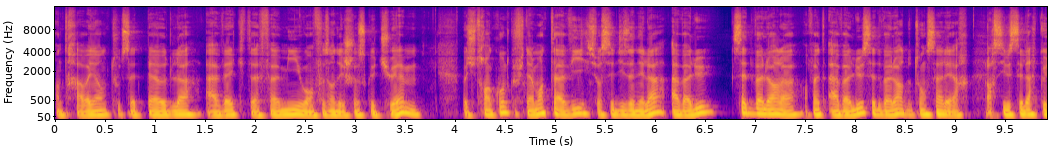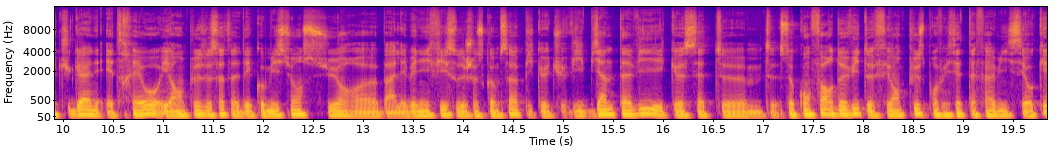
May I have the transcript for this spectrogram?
en travaillant toute cette période-là avec ta famille ou en faisant des choses que tu aimes, bah, tu te rends compte que finalement ta vie sur ces dix années-là a valu cette valeur-là, en fait, a valu cette valeur de ton salaire. Alors si le salaire que tu gagnes est très haut et en plus de ça, tu as des commissions sur euh, bah, les bénéfices ou des choses comme ça, puis que tu vis bien de ta vie et que cette, euh, ce confort de vie te fait en plus profiter de ta famille, c'est ok.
